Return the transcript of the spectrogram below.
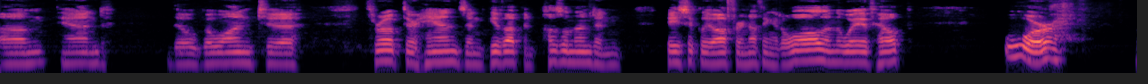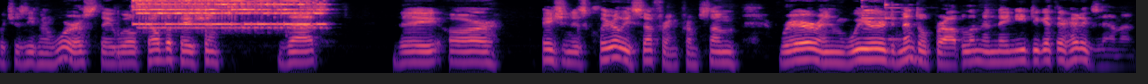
um, and they'll go on to throw up their hands and give up in puzzlement and basically offer nothing at all in the way of help. Or, which is even worse, they will tell the patient that they are, the patient is clearly suffering from some rare and weird mental problem and they need to get their head examined.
